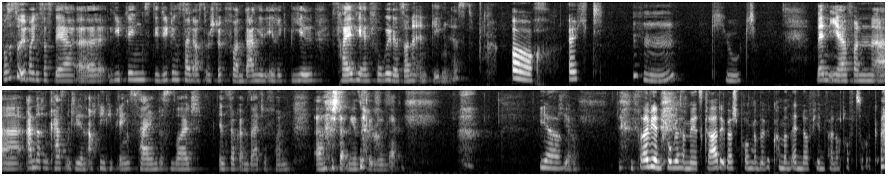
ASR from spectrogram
Wusstest du übrigens, dass der äh, Lieblings, die Lieblingszeile aus dem Stück von Daniel Erik Biel frei wie ein Vogel der Sonne entgegen ist? Och, echt? Mhm. Cute. Wenn ihr von äh, anderen Castmitgliedern auch die Lieblingszeilen wissen wollt, Instagram-Seite von äh, Stadtmusical Nürnberg. Ja. Hier. Frei wie ein Vogel haben wir jetzt gerade übersprungen, aber wir kommen am Ende auf jeden Fall noch drauf zurück.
